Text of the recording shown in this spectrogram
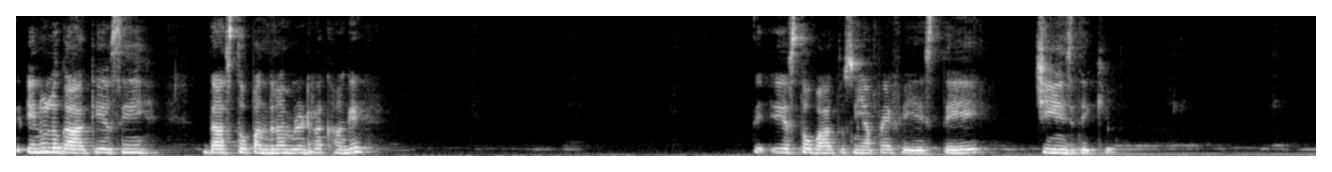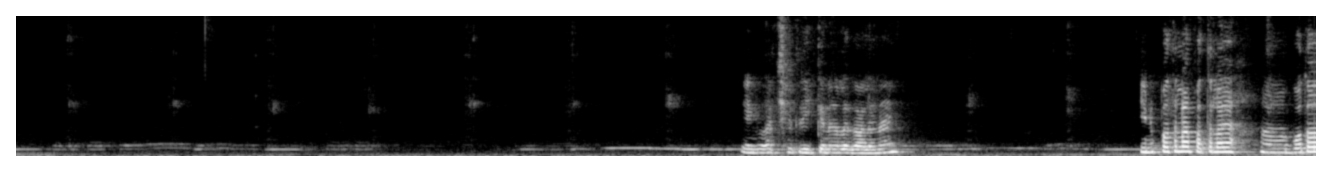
ਤੇ ਇਹਨੂੰ ਲਗਾ ਕੇ ਅਸੀਂ 10 ਤੋਂ 15 ਮਿੰਟ ਰੱਖਾਂਗੇ। ਤੇ ਇਸ ਤੋਂ ਬਾਅਦ ਤੁਸੀਂ ਆਪਣੇ ਫੇਸ ਤੇ ਚੇਂਜ ਦੇਖਿਓ। ਇਹਨੂੰ ਅੱਛੇ ਤਰੀਕੇ ਨਾਲ ਲਗਾ ਲੈਣਾ ਹੈ। ਇਹਨੂੰ ਪਤਲਾ ਪਤਲਾ ਬਹੁਤਾ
